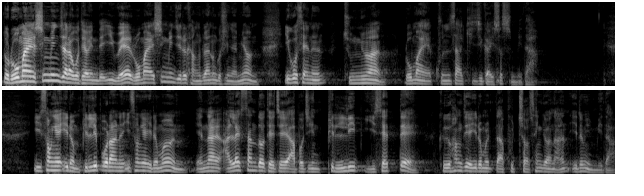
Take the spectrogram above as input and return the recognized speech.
또 로마의 식민지라고 되어 있는데 이 왜 로마의 식민지를 강조하는 것이냐면 이곳에는 중요한 로마의 군사 기지가 있었습니다. 이 성의 이름 빌립보라는 이 성의 이름은 옛날 알렉산더 대제의 아버지인 빌립 2세 때 그 황제의 이름을 딱 붙여 생겨난 이름입니다.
